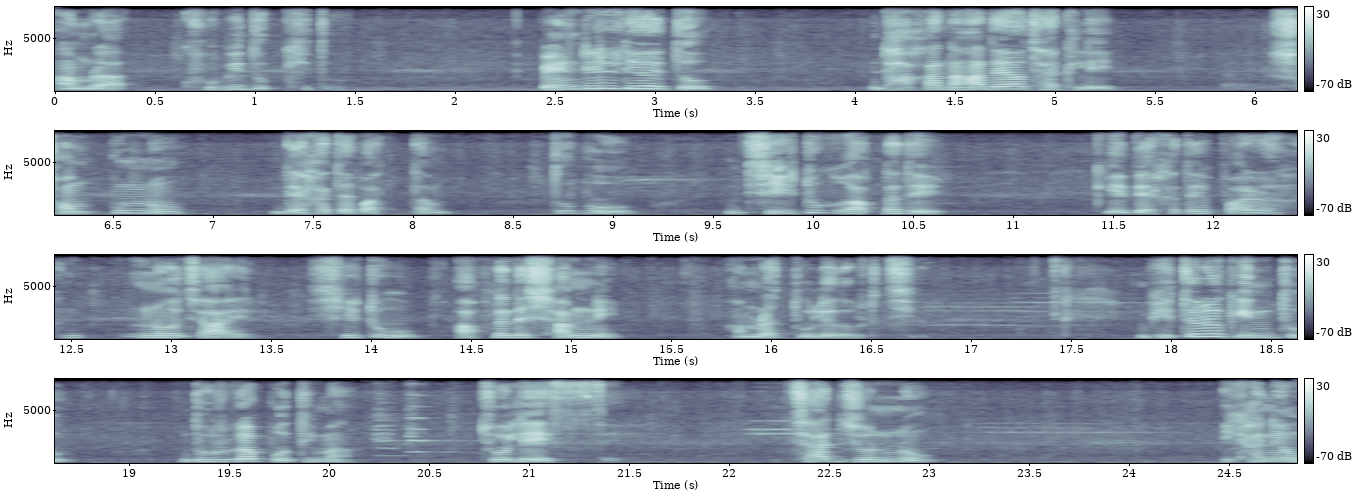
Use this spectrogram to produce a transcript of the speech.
আমরা খুবই দুঃখিত। প্যান্ডেলটি হয়তো ঢাকা না দেওয়া থাকলে সম্পূর্ণ দেখাতে পারতাম তবু যেটুকু আপনাদেরকে দেখাতে পারানো যায়, সেটুকু আপনাদের সামনে আমরা তুলে ধরছি। ভেতরেও কিন্তু দুর্গা প্রতিমা চলে এসছে। যার জন্য এখানেও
